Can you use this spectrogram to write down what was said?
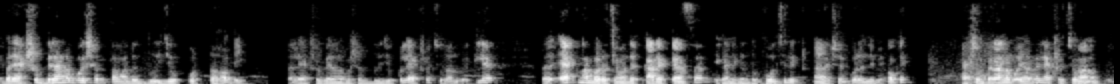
এবার একশো বিরানব্বইয়ের সাথে তো আমাদের দুই যোগ করতে হবে। তাহলে একশো বিরানব্বই সাথে দুই যোগ করলে একশো চুরানব্বই ক্লিয়ার তাহলে এক নাম্বার হচ্ছে আমাদের কারেক্ট অ্যান্সার এখানে কিন্তু ভুল ছিল, একটু কানেকশন করে নেবে ওকে একশো বিরানব্বই হবে না, একশো চুরানব্বই।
